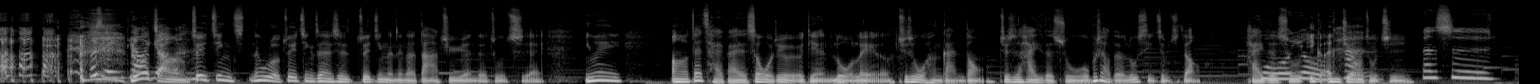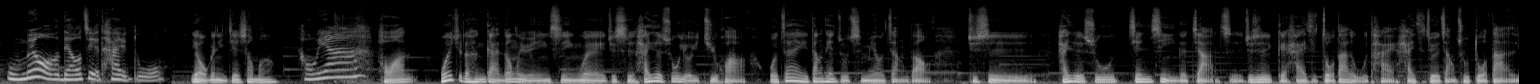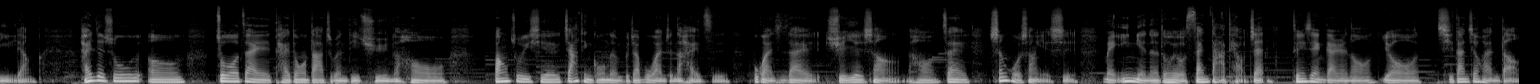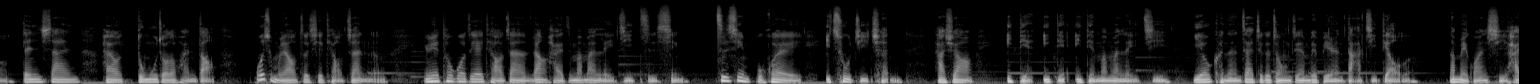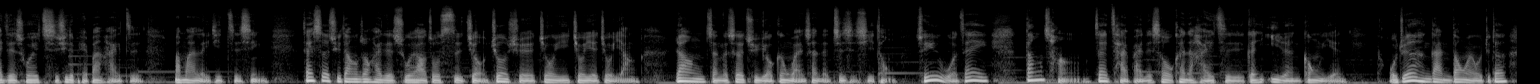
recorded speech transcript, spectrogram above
不行，如果讲最近，那如果最近真的是最近的那个大剧院的主持，哎，因为呃，在彩排的时候我就有点落泪了，就是我很感动，就是孩子的书，我不晓得 Lucy 知不知道孩子的书一个 NGO 组织，但是我没有了解太多，要我跟你介绍吗？好呀，好啊。我也觉得很感动的原因，是因为就是孩子的书有一句话，我在当天主持没有讲到，就是孩子的书坚信一个价值，就是给孩子多大的舞台，孩子就会长出多大的力量。孩子的书，嗯、呃，坐落在台东的大知本地区，然后帮助一些家庭功能比较不完整的孩子，不管是在学业上，然后在生活上也是，每一年呢都会有三大挑战，这件事很感人哦，有骑单车环岛、登山，还有独木舟的环岛。为什么要这些挑战呢？因为透过这些挑战，让孩子慢慢累积自信。自信不会一蹴即成，他需要一点一点一点慢慢累积。也有可能在这个中间被别人打击掉了，那没关系，孩子是会持续的陪伴孩子，慢慢累积自信。在社区当中，孩子说要做四救：就学、就医、就业、就养，让整个社区有更完善的支持系统。所以我在当场在彩排的时候，看着孩子跟艺人共演，我觉得很感动诶，我觉得。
